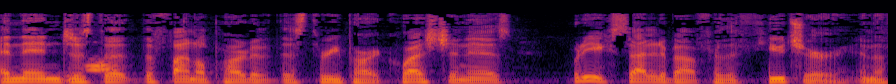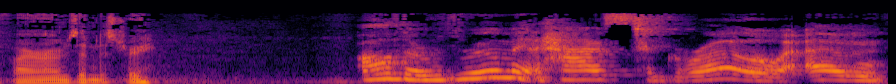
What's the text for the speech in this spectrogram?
And then just the the final part of this three part question is: What are you excited about for the future in the firearms industry? all the room it has to grow. Um,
